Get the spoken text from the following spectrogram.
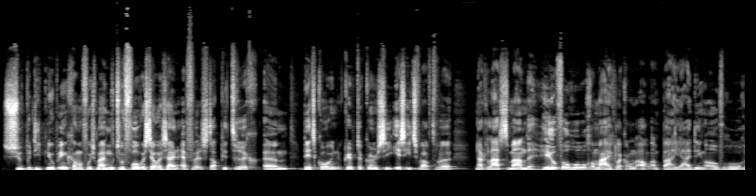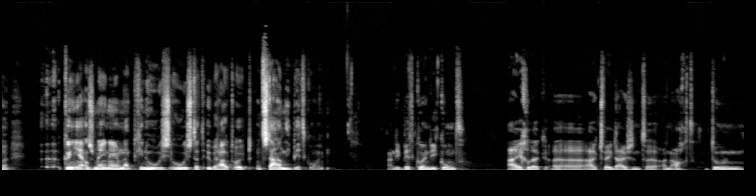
super diep nu op ingaan. Maar volgens mij moeten we voor we zo zijn even een stapje terug. Um, Bitcoin, cryptocurrency is iets wat we nou, de laatste maanden heel veel horen, maar eigenlijk al, al een paar jaar dingen over horen. Kun je ons meenemen naar het begin? Hoe is, hoe is dat überhaupt ooit ontstaan, die Bitcoin? Nou, die bitcoin die komt eigenlijk uh, uit 2008. Toen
